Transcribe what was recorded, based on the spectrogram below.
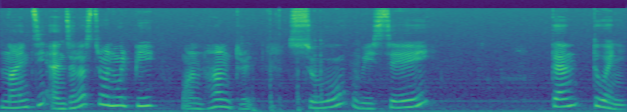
90. And the last one will be 100. So, we say 10, 20.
